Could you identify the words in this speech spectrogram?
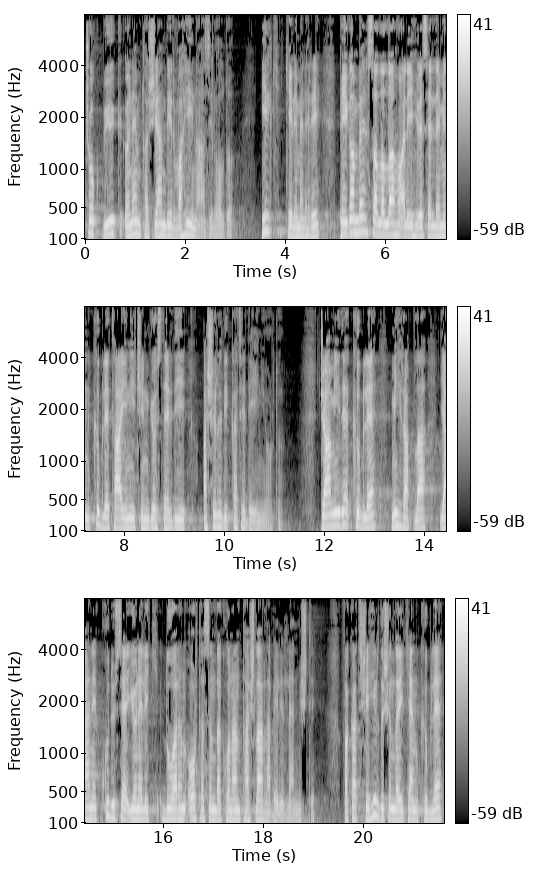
çok büyük önem taşıyan bir vahiy nazil oldu. İlk kelimeleri Peygamber sallallahu aleyhi ve sellemin kıble tayini için gösterdiği aşırı dikkate değiniyordu. Camide kıble mihrapla yani Kudüs'e yönelik duvarın ortasında konan taşlarla belirlenmişti. Fakat şehir dışındayken kıble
